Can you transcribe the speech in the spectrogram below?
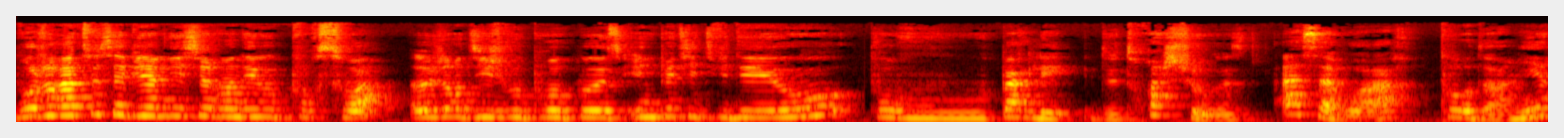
Bonjour à tous et bienvenue sur Rendez-vous pour soi. Aujourd'hui, je vous propose une petite vidéo pour vous parler de trois choses à savoir pour dormir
